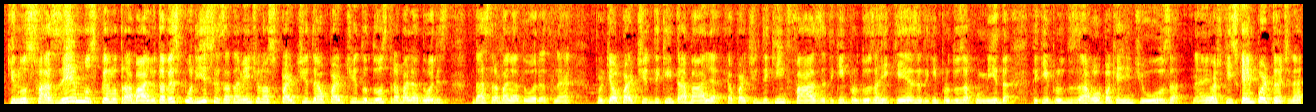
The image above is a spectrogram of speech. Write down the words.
Que nos fazemos pelo trabalho. Talvez por isso exatamente o nosso partido é o partido dos trabalhadores, das trabalhadoras, né? Porque é o partido de quem trabalha, é o partido de quem faz, de quem produz a riqueza, de quem produz a comida, de quem produz a roupa que a gente usa, né? Eu acho que isso que é importante, né?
